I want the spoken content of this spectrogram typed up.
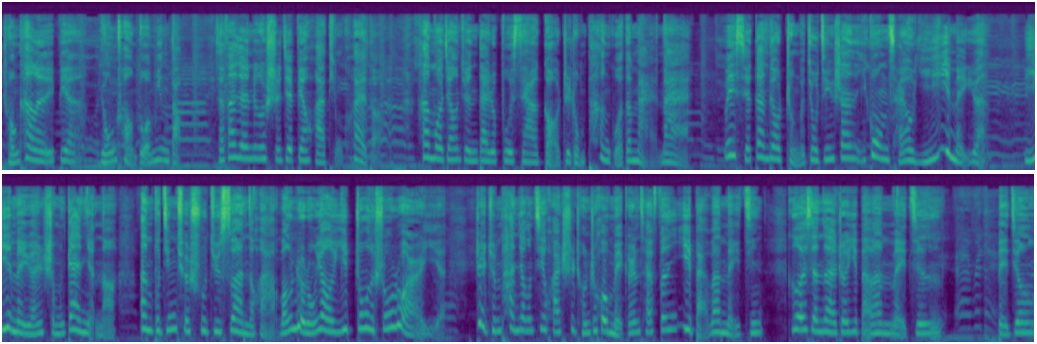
重看了一遍《勇闯夺命岛》。才发现这个世界变化挺快的。汉末将军带着部下搞这种叛国的买卖，威胁干掉整个旧金山，一共才有一亿美元。一亿美元什么概念呢？按不精确数据算的话，王者荣耀一周的收入而已。这群叛将计划事成之后，每个人才分一百万美金。哥，现在这一百万美金，北京。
